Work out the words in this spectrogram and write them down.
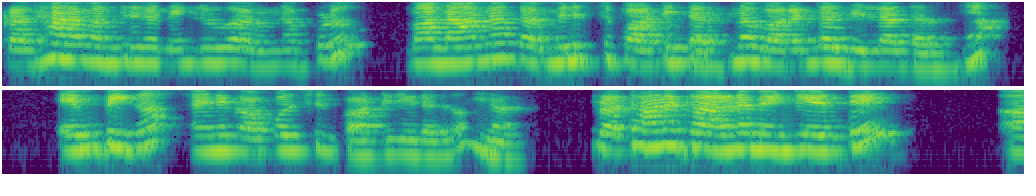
ప్రధానమంత్రిగా నెహ్రూ గారు ఉన్నప్పుడు మా నాన్న కమ్యూనిస్ట్ పార్టీ తరఫున వరంగల్ జిల్లా తరఫున ఎంపీగా ఆయనకు ఆపోజిషన్ పార్టీ లీడర్గా ఉన్నారు. ప్రధాన కారణం ఏంటి అంటే ఆ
